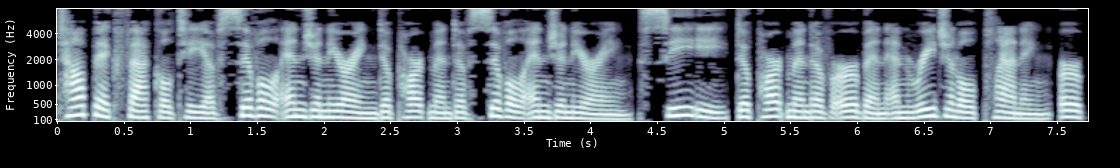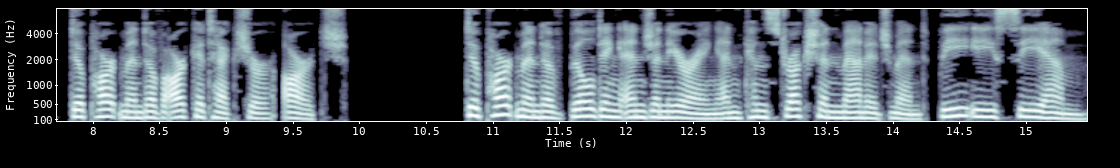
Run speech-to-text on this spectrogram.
Topic Faculty of Civil Engineering Department of Civil Engineering CE Department of Urban and Regional Planning ERP Department of Architecture Arch Department of Building Engineering and Construction Management BECM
